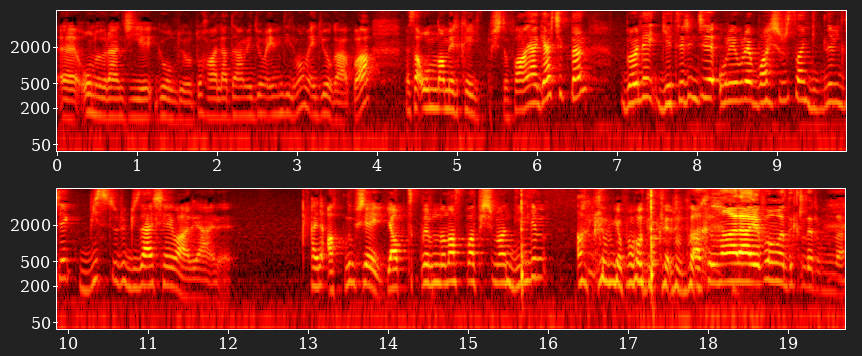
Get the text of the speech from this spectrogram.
e, 10 öğrenciyi yolluyordu. Hala devam ediyor mu emin değilim ama ediyor galiba. Mesela onunla Amerika'ya gitmiştim falan. Yani gerçekten böyle yeterince oraya buraya başvurursan gidilebilecek bir sürü güzel şey var yani. Hani aklım şey yaptıklarımdan asla pişman değilim. Aklım yapamadıklarımdan. Aklını hala yapamadıklarımda.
